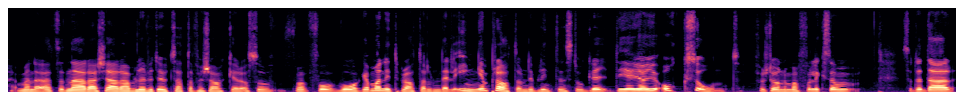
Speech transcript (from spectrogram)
jag menar att nära och kära har blivit utsatta för saker och så vågar man inte prata om det, eller ingen pratar om det, det blir inte en stor grej. Det gör ju också ont. Förstår ni? Man får liksom, så det där,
